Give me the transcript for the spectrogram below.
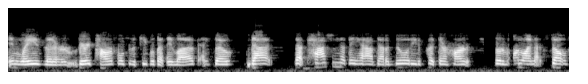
in ways that are very powerful to the people that they love, and so that that passion that they have, that ability to put their heart sort of online, that self,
